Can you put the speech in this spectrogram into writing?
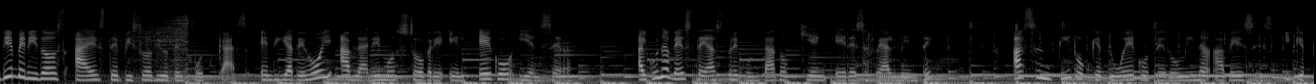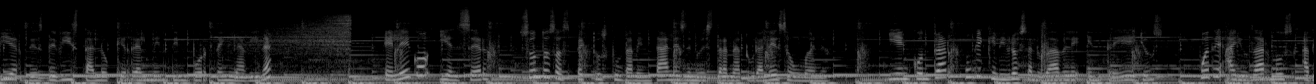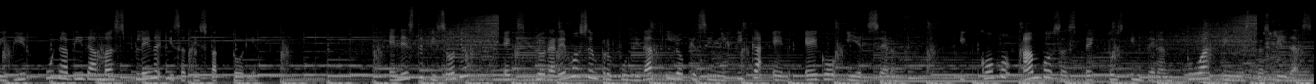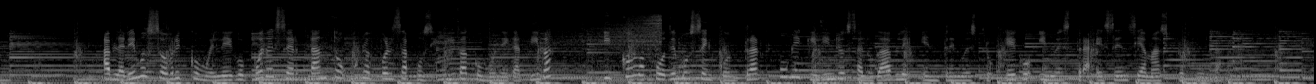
Bienvenidos a este episodio del podcast. El día de hoy hablaremos sobre el ego y el ser. ¿Alguna vez te has preguntado quién eres realmente? ¿Has sentido que tu ego te domina a veces y que pierdes de vista lo que realmente importa en la vida? El ego y el ser son dos aspectos fundamentales de nuestra naturaleza humana y encontrar un equilibrio saludable entre ellos puede ayudarnos a vivir una vida más plena y satisfactoria. En este episodio exploraremos en profundidad lo que significa el ego y el ser y cómo ambos aspectos interactúan en nuestras vidas. Hablaremos sobre cómo el ego puede ser tanto una fuerza positiva como negativa y cómo podemos encontrar un equilibrio saludable entre nuestro ego y nuestra esencia más profunda.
